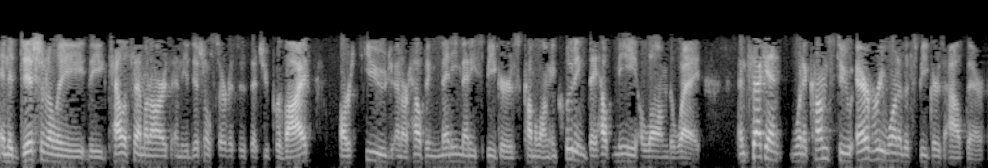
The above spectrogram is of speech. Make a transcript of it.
And additionally, the teleseminars and the additional services that you provide are huge and are helping many, many speakers come along, including they help me along the way. And second, when it comes to every one of the speakers out there,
